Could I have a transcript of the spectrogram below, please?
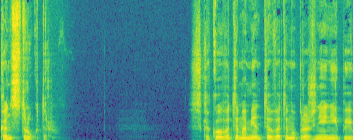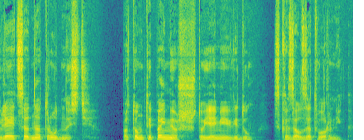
Конструктор. С какого-то момента в этом упражнении появляется одна трудность. Потом ты поймешь, что я имею в виду, сказал затворник.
